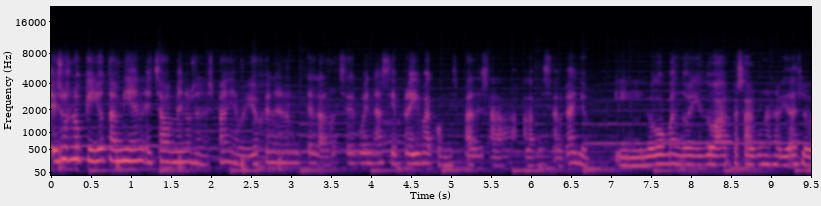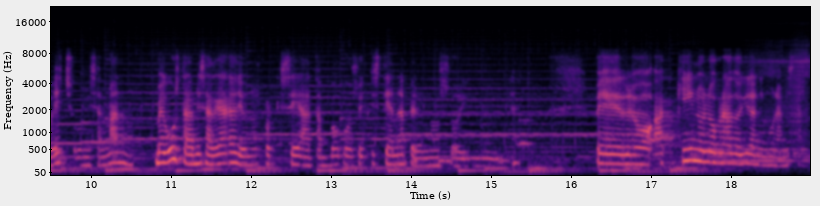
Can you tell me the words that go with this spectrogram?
eso es lo que yo también echaba menos en España, porque yo generalmente en la noche buena siempre iba con mis padres a, la misa del gallo. Y luego cuando he ido a pasar algunas navidades lo he hecho con mis hermanos. Me gusta la misa del gallo, no es porque sea, tampoco soy cristiana, pero no soy... ¿eh? Pero aquí no he logrado ir a ninguna misa.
